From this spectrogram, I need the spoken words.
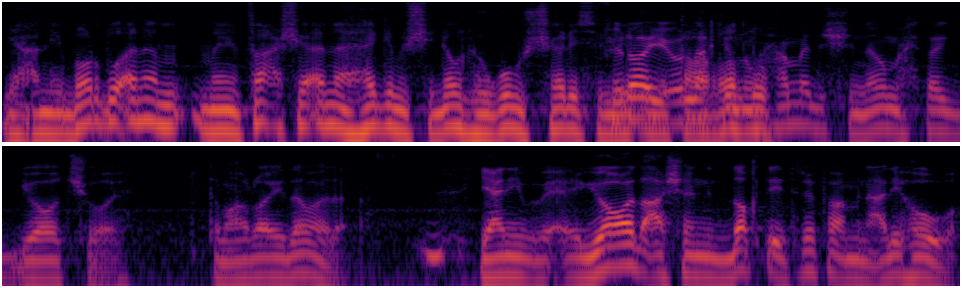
يعني برضو أنا ما ينفعش أنا هاجم الشناوي الهجوم الشرس في اللي رأي يقول لك إن. محمد الشناوي محتاج يقعد شوية أنت مع الرأي ده ولا لأ يعني يقعد عشان الضغط يترفع من عليه هو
